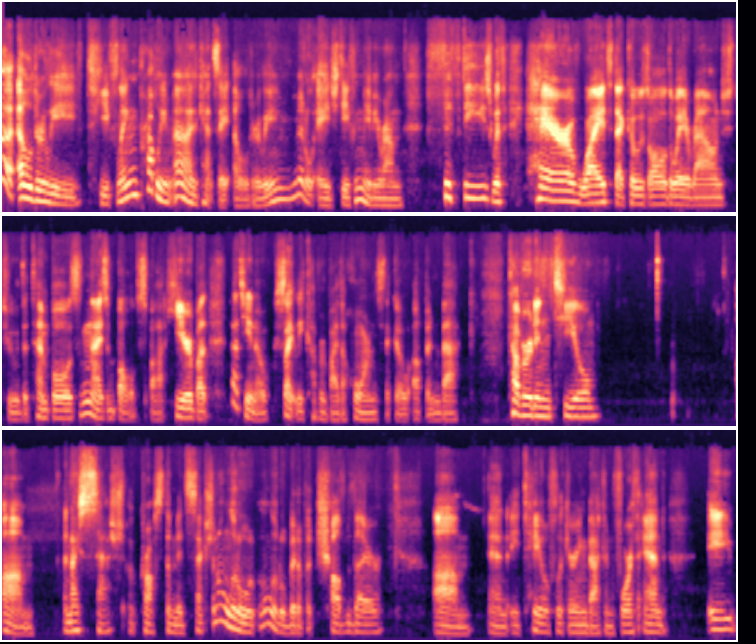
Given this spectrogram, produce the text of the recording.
uh, elderly tiefling, probably, uh, I can't say elderly, middle aged tiefling, maybe around 50s, with hair of white that goes all the way around to the temples. Nice bald spot here, but that's, you know, slightly covered by the horns that go up and back. Covered in teal. Um, a nice sash across the midsection, a little, a little bit of a chub there, um, and a tail flickering back and forth, and a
